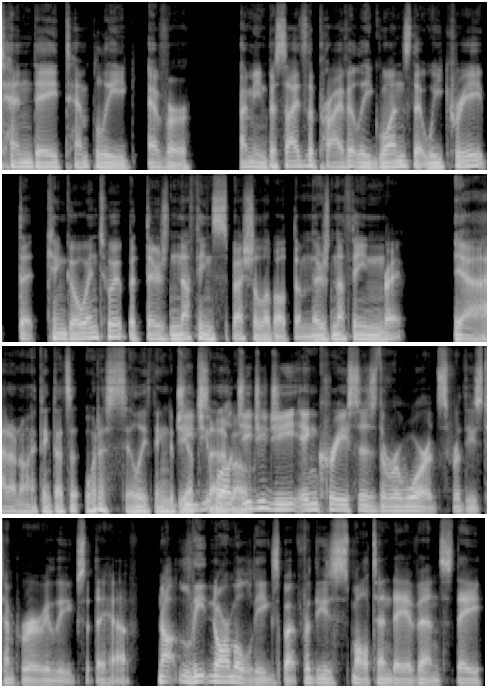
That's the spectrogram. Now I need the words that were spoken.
10 day temp league ever I mean, besides the private league ones that we create that can go into it, but there's nothing special about them. There's nothing Right. Yeah, I don't know. I think that's a, what a silly thing to be GG, upset well, about. GGG increases the rewards for these temporary leagues that they have. Not le- normal leagues, but for these small 10 day events, they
